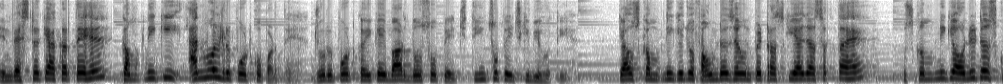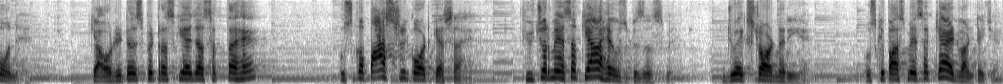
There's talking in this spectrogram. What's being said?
इन्वेस्टर क्या करते हैं? कंपनी की एनुअल रिपोर्ट को पढ़ते हैं, जो रिपोर्ट कई कई बार 200 पेज 300 पेज की भी होती है। क्या उस कंपनी के जो फाउंडर्स हैं, उन पे ट्रस्ट किया जा सकता है? उस कंपनी के ऑडिटर्स कौन है? क्या ऑडिटर्स पे ट्रस्ट किया जा सकता है? उसका पास्ट रिकॉर्ड कैसा है? फ्यूचर में ऐसा क्या है उस बिज़नेस में, जो एक्स्ट्रा है? उसके पास में ऐसा क्या एडवांटेज है?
